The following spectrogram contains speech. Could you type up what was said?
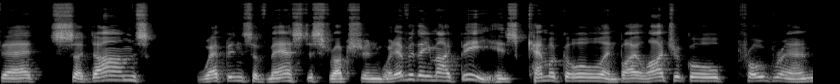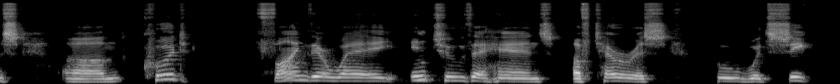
that Saddam's weapons of mass destruction, whatever they might be, his chemical and biological programs, um, could find their way into the hands of terrorists who would seek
